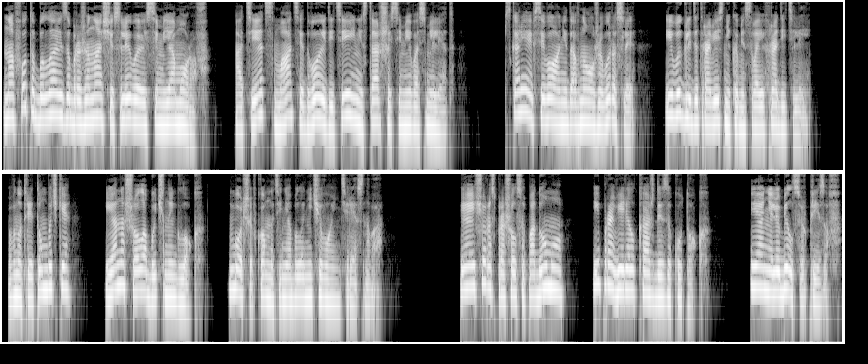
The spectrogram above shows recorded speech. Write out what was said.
На фото была изображена счастливая семья Моров. Отец, мать и двое детей не старше семи-восьми лет. Скорее всего, они давно уже выросли и выглядят ровесниками своих родителей. Внутри тумбочки я нашел обычный глок. Больше в комнате не было ничего интересного. Я еще раз прошелся по дому и проверил каждый закуток. Я не любил сюрпризов.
